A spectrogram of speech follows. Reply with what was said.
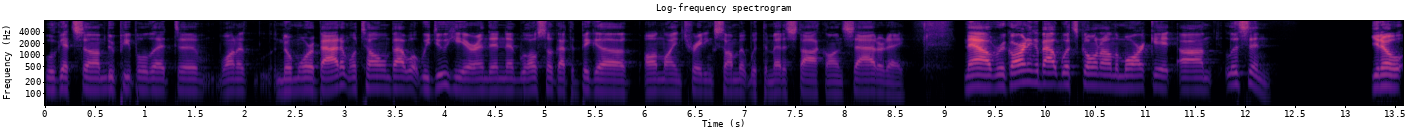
we'll get some new people that uh, want to know more about it. We'll tell them about what we do here, and then we also got the big uh, online trading summit with the MetaStock on Saturday. Now, regarding about what's going on in the market, um, listen, you know,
